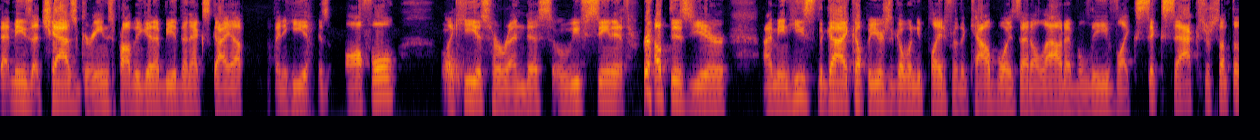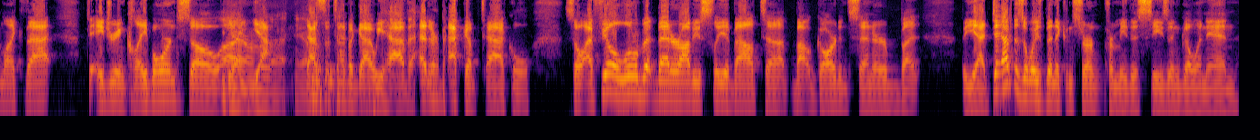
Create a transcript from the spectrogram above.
that means that Chaz Green's probably going to be the next guy up, and he is awful. Like he is horrendous. We've seen it throughout this year. I mean, he's the guy a couple years ago when he played for the Cowboys that allowed, I believe, like six sacks or something like that to Adrian Clayborn. So uh, yeah, yeah, that. yeah, that's the type of guy we have at our backup tackle. So I feel a little bit better, obviously, about uh, about guard and center, but but yeah, depth has always been a concern for me this season going in.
